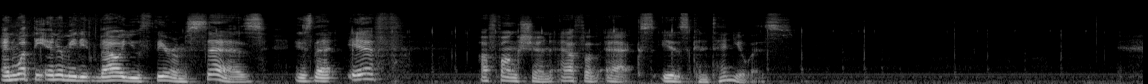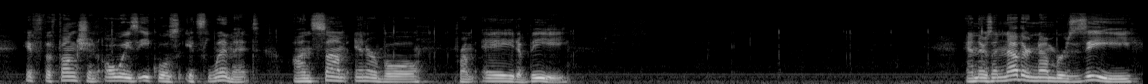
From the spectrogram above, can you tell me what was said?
And what the intermediate value theorem says is that if a function f of x is continuous, if the function always equals its limit on some interval from a to b, and there's another number z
